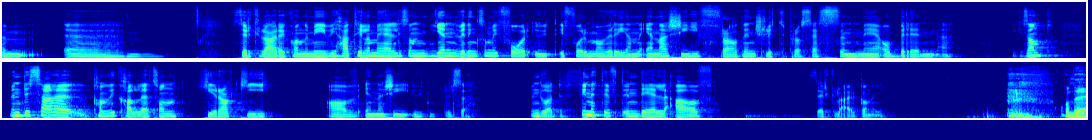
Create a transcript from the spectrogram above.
uh, sirkulær økonomi. Vi har til og med liksom gjenvinning som vi får ut i form av ren energi fra den sluttprosessen med å brenne. Ikke sant? Men disse kan vi kalle et sånn hierarki av energiutnyttelse. Men du er definitivt en del av sirkulær økonomi. Og det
